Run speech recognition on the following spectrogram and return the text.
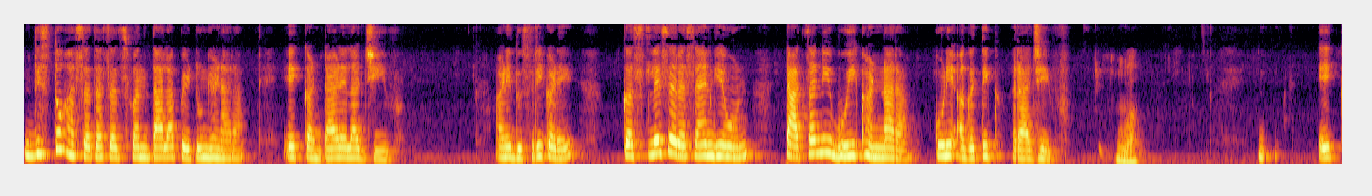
दिसतो हसत हसत स्वंताला पेटून घेणारा एक कंटाळलेला जीव. आणि दुसरीकडे कसलेसे रसायन घेऊन टाचांनी भुई खणणारा कुणी अगतिक राजीव. एक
